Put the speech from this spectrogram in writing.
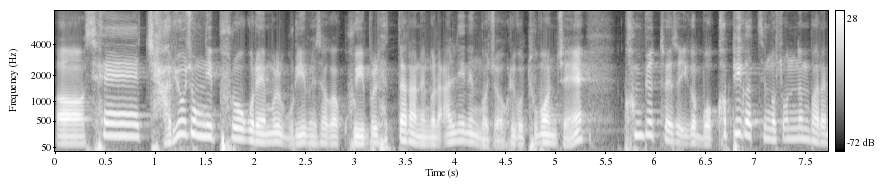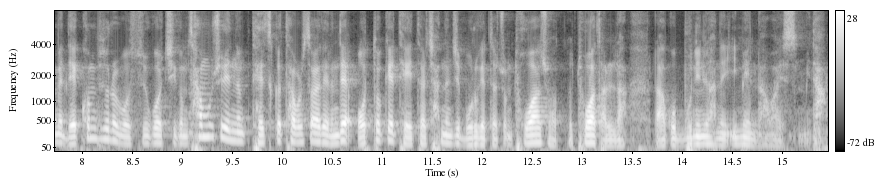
어, 새 자료 정리 프로그램을 우리 회사가 구입을 했다라는 걸 알리는 거죠. 그리고 두 번째, 컴퓨터에서 이거 뭐 커피 같은 거 쏟는 바람에 내 컴퓨터를 못 쓰고 지금 사무실에 있는 데스크탑을 써야 되는데 어떻게 데이터를 찾는지 모르겠다. 좀 도와줘, 도와달라라고 문의를 하는 이메일 나와 있습니다.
